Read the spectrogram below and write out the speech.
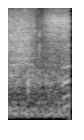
Oh,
